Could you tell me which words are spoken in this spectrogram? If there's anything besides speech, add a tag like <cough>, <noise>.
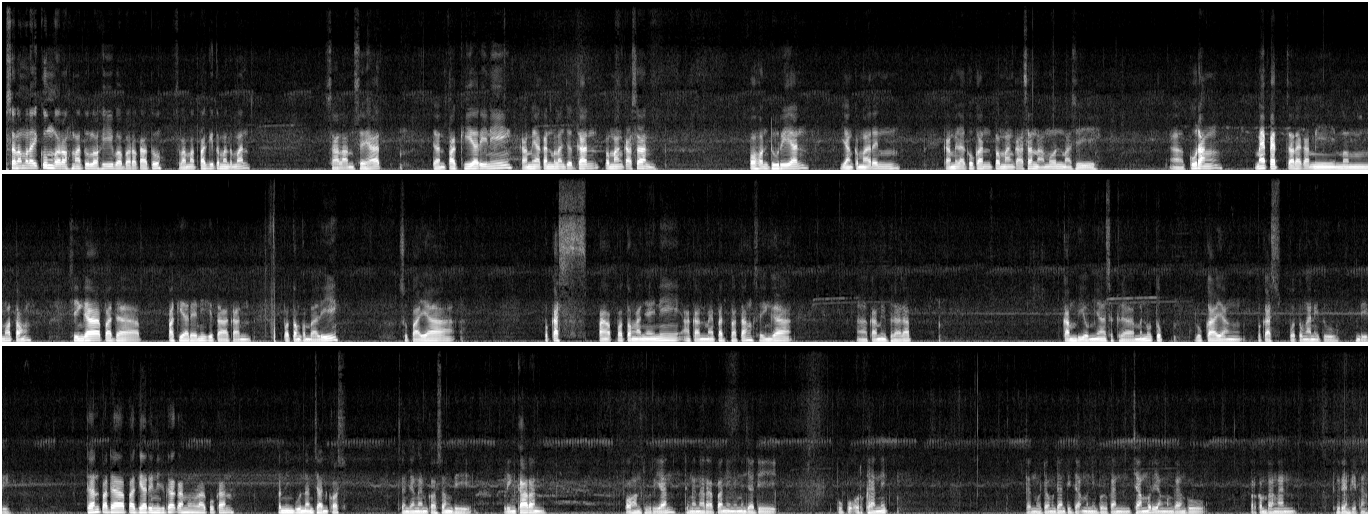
Assalamualaikum warahmatullahi wabarakatuh. Selamat pagi teman-teman. Salam sehat. Dan pagi hari ini kami akan melanjutkan pemangkasan Pohon durian Yang kemarin kami lakukan pemangkasan namun masih uh, kurang mepet cara kami memotong Sehingga pada pagi hari ini kita akan potong kembali Supaya bekas potongannya ini akan mepet batang sehingga uh, kami berharap kambiumnya segera menutup luka yang bekas potongan itu sendiri. Dan pada pagi hari ini juga kami melakukan penimbunan jankos, janjangan kosong di lingkaran pohon durian dengan harapan ini menjadi pupuk organik dan mudah-mudahan tidak menimbulkan jamur yang mengganggu perkembangan durian kita.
